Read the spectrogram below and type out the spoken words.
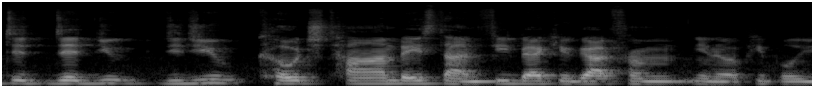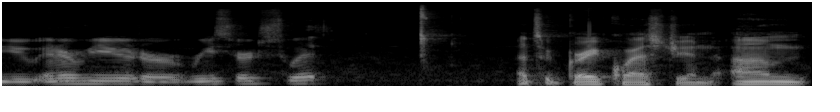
did did you did you coach Tom based on feedback you got from you know people you interviewed or researched with? That's a great question. Um,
